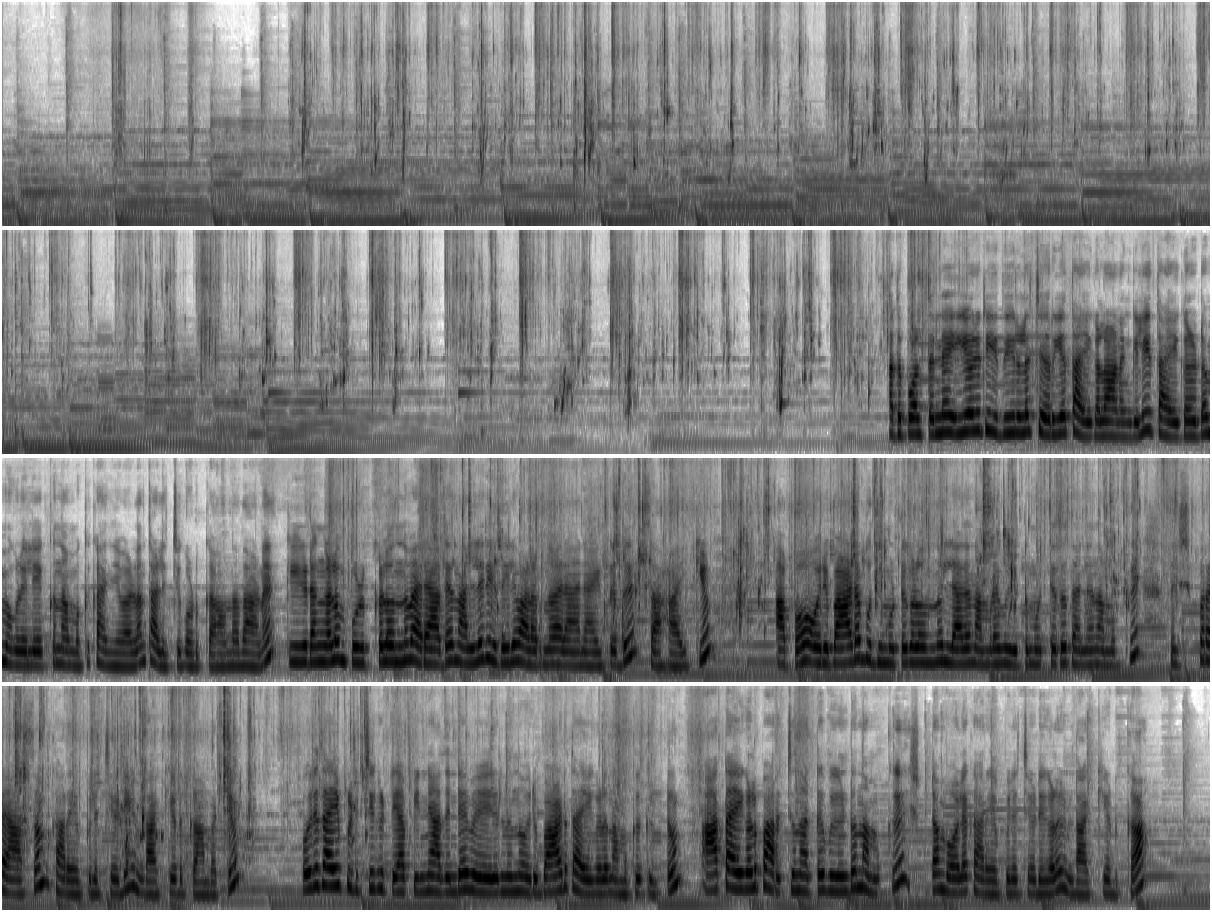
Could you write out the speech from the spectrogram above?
അതുപോലെ തന്നെ ഈ ഒരു രീതിയിലുള്ള ചെറിയ തൈകളാണെങ്കിൽ ഈ തൈകളുടെ മുകളിലേക്ക് നമുക്ക് കഞ്ഞിവെള്ളം തളിച്ചു കൊടുക്കാവുന്നതാണ്. കീടങ്ങളും പുഴുക്കളും ഒന്നും വരാതെ നല്ല രീതിയിൽ വളർന്നു വരാനായിട്ട് ഇത് സഹായിക്കും. അപ്പോൾ ഒരുപാട് ബുദ്ധിമുട്ടുകളൊന്നും ഇല്ലാതെ നമ്മുടെ വീട്ടുമുറ്റത്ത് തന്നെ നമുക്ക് നിഷ്പ്രയാസം കറിവേപ്പില ചെടി ഉണ്ടാക്കിയെടുക്കാൻ പറ്റും. ഒരു തൈ പിടിച്ച് കിട്ടിയാൽ പിന്നെ അതിന്റെ വേരിൽ നിന്ന് ഒരുപാട് തൈകൾ നമുക്ക് കിട്ടും. ആ തൈകൾ പറിച്ചു നട്ട് വീണ്ടും നമുക്ക് ഇഷ്ടം പോലെ കറിവേപ്പില ചെടികൾ ഉണ്ടാക്കിയെടുക്കാം.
